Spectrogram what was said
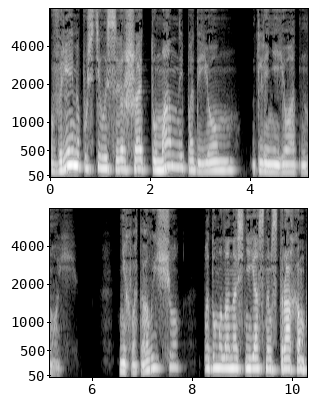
Время пустилось совершать туманный подъем для нее одной. Не хватало еще, — подумала она с неясным страхом,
